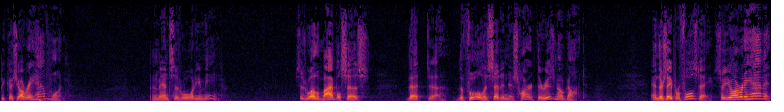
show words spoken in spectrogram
because you already have one. And the man says, Well, what do you mean? He says, Well, the Bible says that uh, the fool has said in his heart, There is no God. And there's April Fool's Day, so you already have it.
